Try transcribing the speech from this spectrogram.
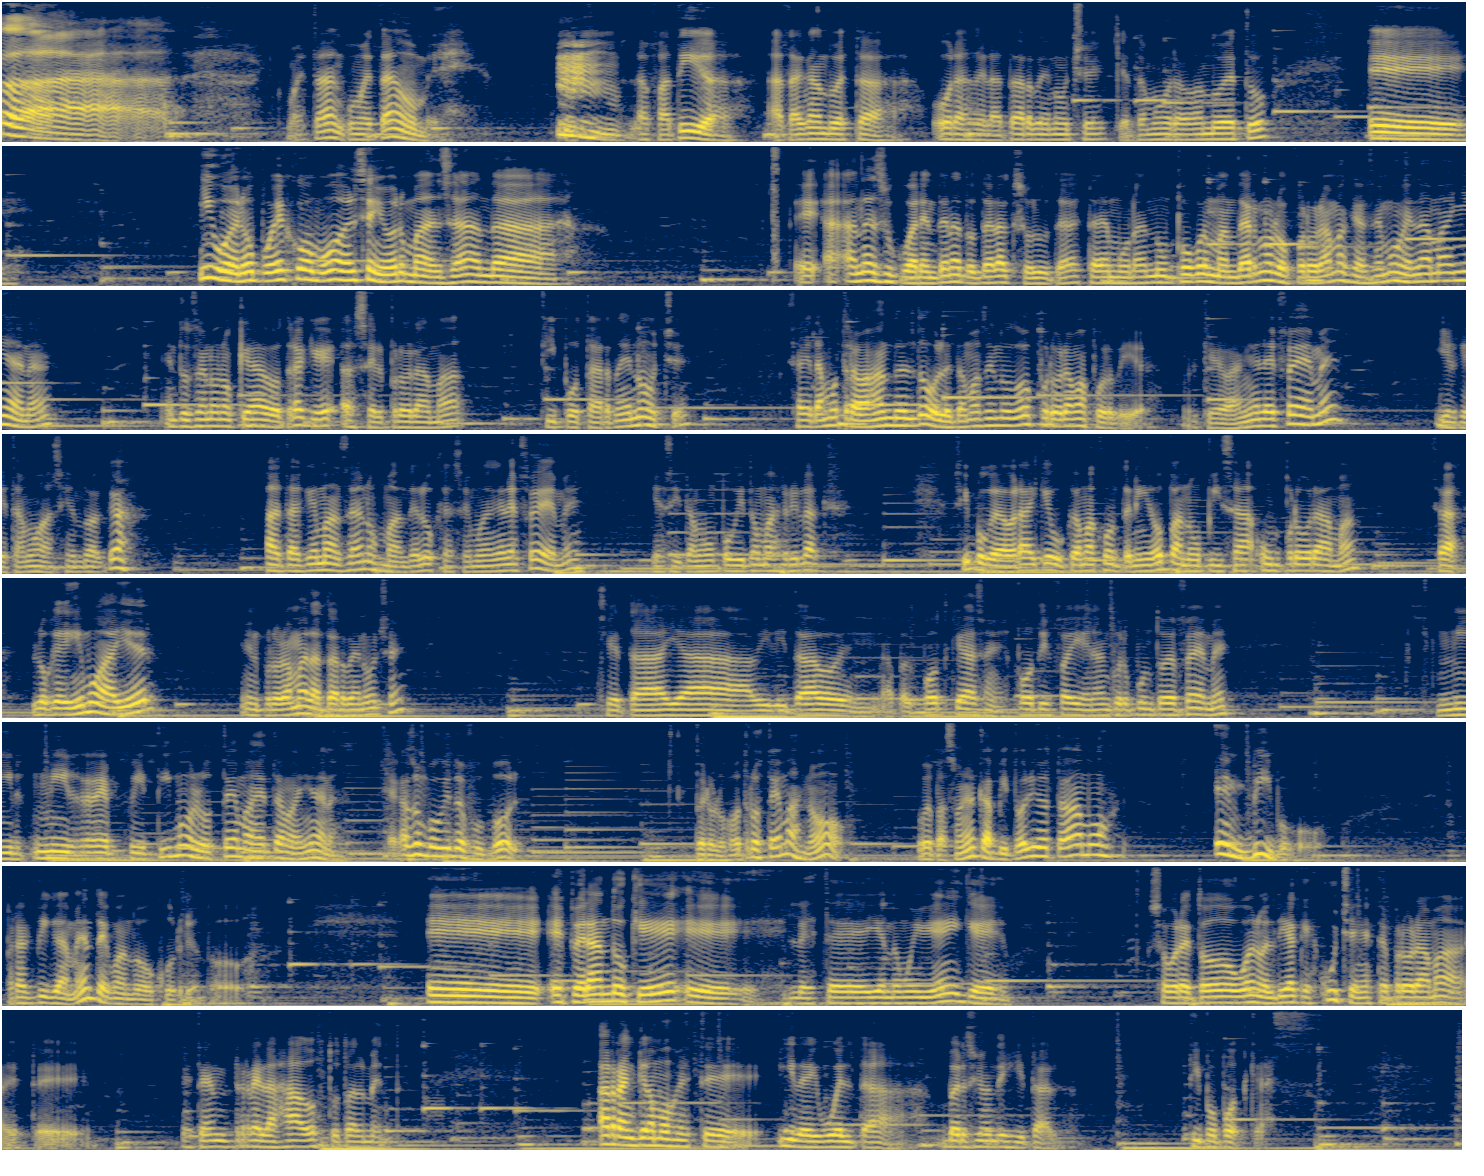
Ah, ¿Cómo están? ¿Cómo están, hombre? La fatiga atacando estas horas de la tarde, noche que estamos grabando esto. Eh, y bueno, pues como el señor Manza anda, eh, anda en su cuarentena total absoluta, está demorando un poco en mandarnos los programas que hacemos en la mañana. Entonces no nos queda otra que hacer programa tipo tarde-noche o sea que estamos trabajando el doble, estamos haciendo dos programas por día. El que va en el FM y el que estamos haciendo acá. Hasta que Manza nos mande lo que hacemos en el FM y así estamos un poquito más relax. Sí, porque ahora hay que buscar más contenido para no pisar un programa. O sea, lo que dijimos ayer en el programa de la tarde-noche, que está ya habilitado en Apple Podcasts, en Spotify y en Anchor.fm, ni, ni repetimos los temas esta mañana. Si acaso un poquito de fútbol. Pero los otros temas no. Lo que pasó en el Capitolio estábamos en vivo. Prácticamente cuando ocurrió todo. Eh, esperando que eh, le esté yendo muy bien y que, sobre todo, bueno, el día que escuchen este programa, este, estén relajados totalmente. Arrancamos este ida y vuelta versión digital, tipo podcast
